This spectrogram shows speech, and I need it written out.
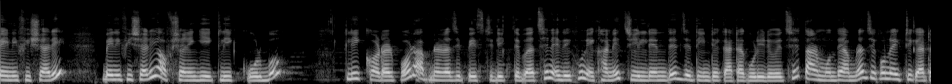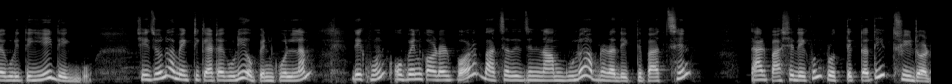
বেনিফিশিয়ারি বেনিফিশিয়ারি অপশানে গিয়ে ক্লিক করব। ক্লিক করার পর আপনারা যে পেজটি দেখতে পাচ্ছেন এই দেখুন এখানে চিলড্রেনদের যে তিনটে ক্যাটাগরি রয়েছে, তার মধ্যে আমরা যে কোনো একটি ক্যাটাগরিতে গিয়েই দেখব। সেই জন্য আমি একটি ক্যাটাগরি ওপেন করলাম। দেখুন ওপেন করার পর বাচ্চাদের যে নামগুলো আপনারা দেখতে পাচ্ছেন, তার পাশে দেখুন প্রত্যেকটাতেই থ্রি ডট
